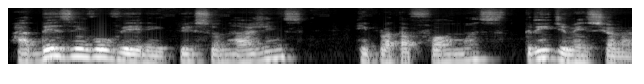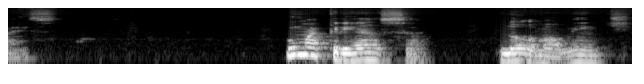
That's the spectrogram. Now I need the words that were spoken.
a desenvolverem personagens em plataformas tridimensionais. Uma criança, normalmente,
